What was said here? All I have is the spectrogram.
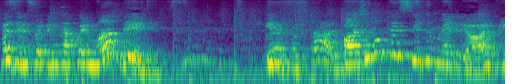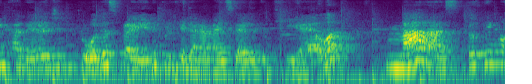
Mas ele foi brincar com a irmã dele. E É pode não ter sido a melhor brincadeira de todas pra ele, porque ele era mais velho do que ela, mas eu tenho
